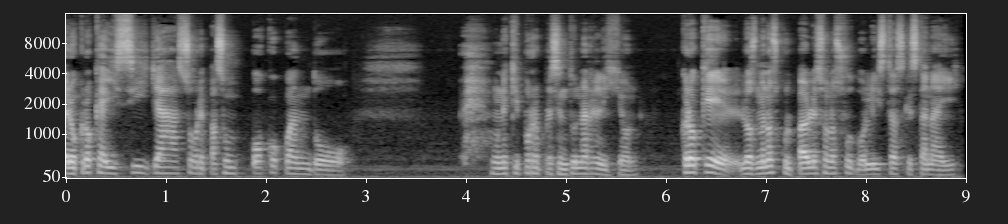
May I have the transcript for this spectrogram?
pero creo que ahí sí ya sobrepasa un poco cuando un equipo representa una religión. Creo que los menos culpables son los futbolistas que están ahí.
